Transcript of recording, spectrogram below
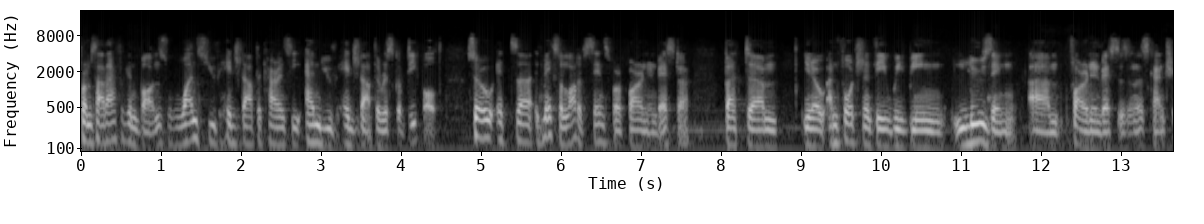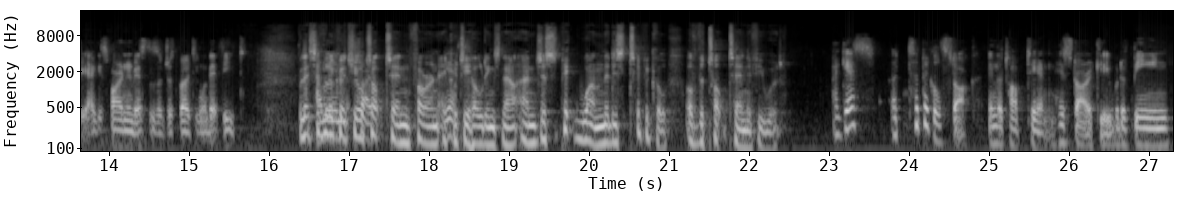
from South African bonds once you've hedged out the currency and you've hedged out the risk of default. So it, uh, it makes a lot of sense for a foreign investor. But, um, you know, unfortunately, we've been losing um, foreign investors in this country. I guess foreign investors are just voting with their feet. Let's have a look at your sorry. top 10 foreign equity yes. holdings now and just pick one that is typical of the top 10, if you would. I guess a typical stock in the top 10 historically would have been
